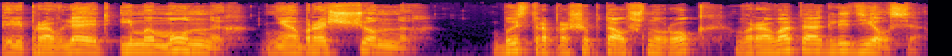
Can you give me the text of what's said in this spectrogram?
переправляет им иммунных, необращенных», — быстро прошептал Шнурок, воровато огляделся,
